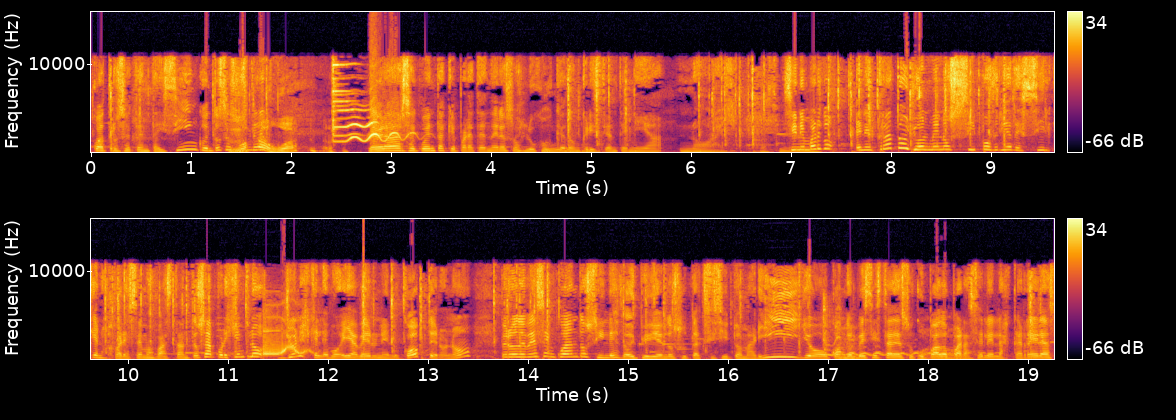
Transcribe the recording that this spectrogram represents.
4.75. Entonces usted deberá darse cuenta que para tener esos lujos que Don Cristian tenía, no hay. Sin embargo, en el trato yo al menos sí podría decir que nos parecemos bastante. O sea, por ejemplo, yo no es que le voy a ver en helicóptero, ¿no? Pero de vez en cuando sí les doy pidiendo su taxicito amarillo, o cuando el Bessie está desocupado para hacerle las carreras,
